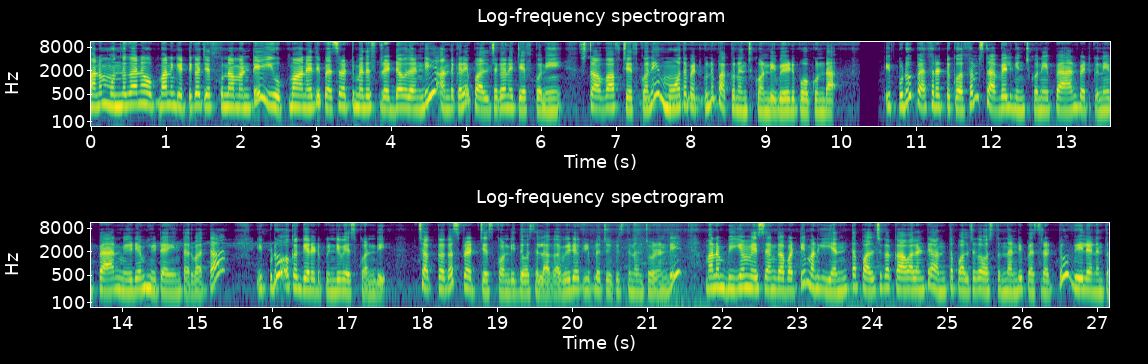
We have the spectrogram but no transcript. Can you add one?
మనం ముందుగానే ఉప్మాని గట్టిగా చేసుకున్నామంటే ఈ ఉప్మా అనేది పెసరట్టు మీద స్ప్రెడ్ అవ్వదండి. అందుకనే పల్చగానే చేసుకొని స్టవ్ ఆఫ్ చేసుకొని మూత పెట్టుకుని పక్కన ఉంచుకోండి వేడిపోకుండా. ఇప్పుడు పెసరట్టు కోసం స్టవ్ వెలిగించుకొని ప్యాన్ పెట్టుకుని ప్యాన్ మీడియం హీట్ అయిన తర్వాత ఇప్పుడు ఒక గెరడు పిండి వేసుకోండి. చక్కగా స్ప్రెడ్ చేసుకోండి దోశలాగా. వీడియో క్లిప్లో చూపిస్తున్నాను చూడండి. మనం బియ్యం వేసాం కాబట్టి మనకి ఎంత పలుచగా కావాలంటే అంత పలుచగా వస్తుందండి పెసరట్టు. వీలైనంత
